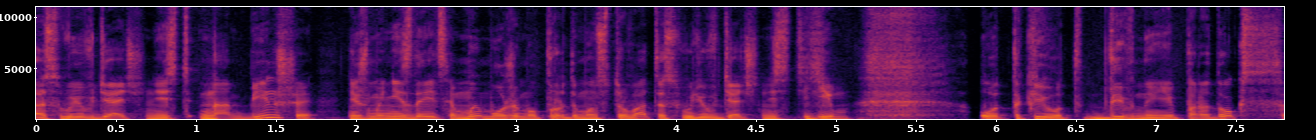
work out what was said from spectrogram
е, свою вдячність нам більше, ніж мені здається, ми можемо продемонструвати свою вдячність їм. От такий от дивний парадокс.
